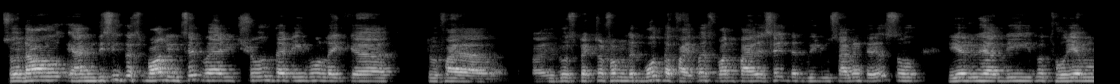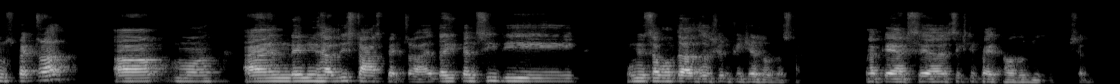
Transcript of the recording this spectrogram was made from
So now and this is the small inset where it shows that you know like uh, to fire uh, you know spectra from the both the fibers one fiber said that we do simultaneous. So here we have the you know, thorium spectra. Uh, and then you have the star spectra then you can see the you know, some of the absorption features of the star okay, at uh, 65,000 resolution.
